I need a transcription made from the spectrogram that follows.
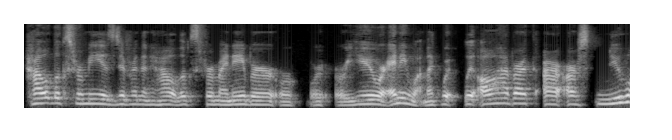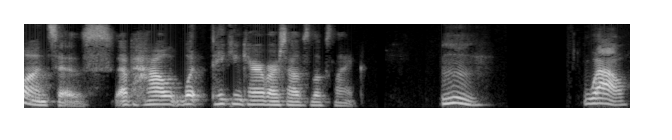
How it looks for me is different than how it looks for my neighbor or, or, or you or anyone. Like we, we all have our, our, our nuances of how, what taking care of ourselves looks like. Mm. Wow.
